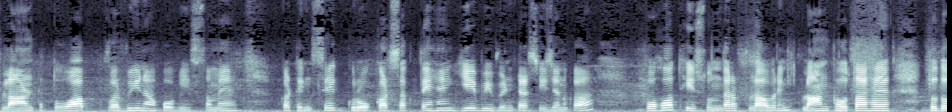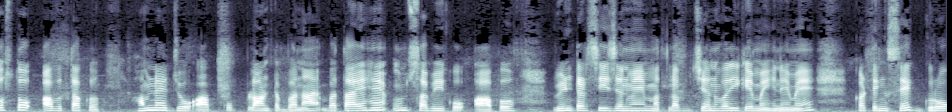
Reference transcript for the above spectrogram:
प्लांट। तो आप वर्बीना को भी इस समय कटिंग से ग्रो कर सकते हैं। ये भी विंटर सीज़न का बहुत ही सुंदर फ्लावरिंग प्लांट होता है। तो दोस्तों, अब तक हमने जो आपको प्लांट बना, बताए हैं, उन सभी को आप विंटर सीज़न में मतलब जनवरी के महीने में कटिंग से ग्रो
